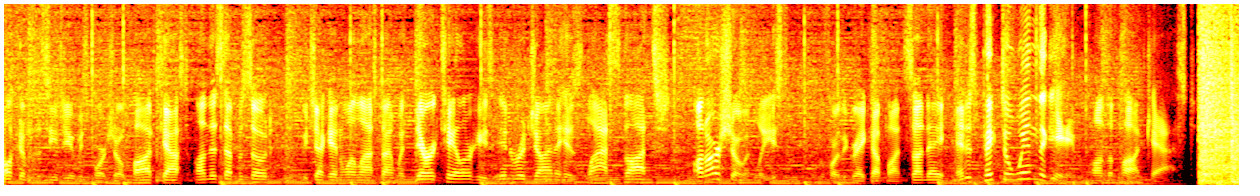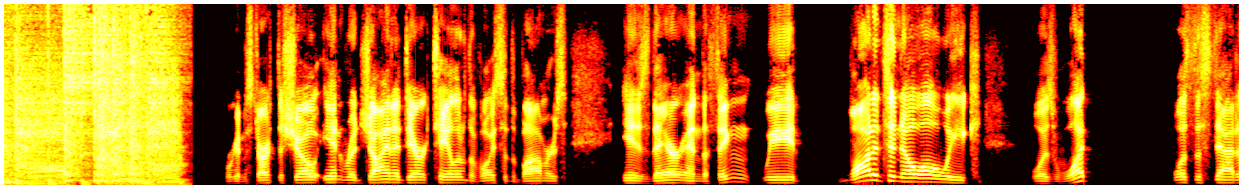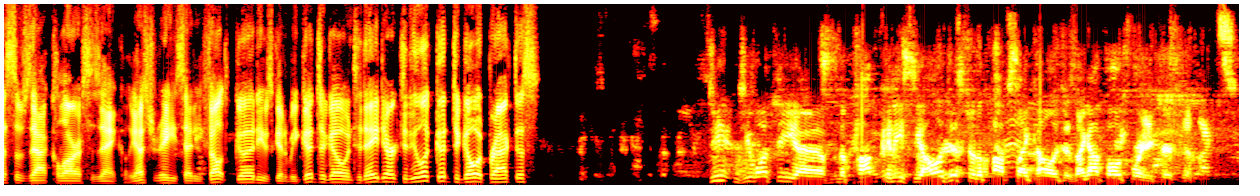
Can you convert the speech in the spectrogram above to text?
Welcome to the CJOB Sports Show podcast. On this episode, we check in one last time with Derek Taylor. He's in Regina. His last thoughts on our show, at least, before the Grey Cup on Sunday, and his pick to win the game on the podcast. We're going to start the show in Regina. Derek Taylor, the voice of the Bombers, is there. And the thing we wanted to know all week was what was the status of Zach Collaros' ankle. Yesterday, he said he felt good. He was going to be good to go. And today, Derek, did he look good to go at practice? Do you, do you want the uh, the pop kinesiologist or the pop psychologist? I got both for you, Christian.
